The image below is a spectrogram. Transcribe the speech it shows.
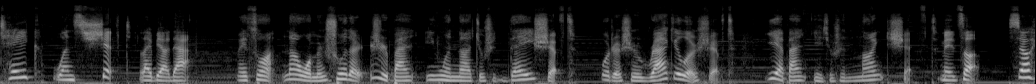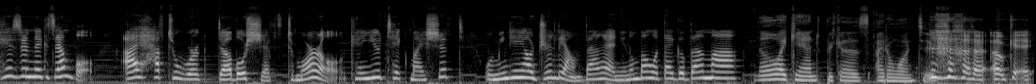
take one's shift 来表达。没错，那我们说的日班，英文呢就是 day shift 或者是 regular shift，夜班也就是 night shift。没错。So here's an example. I have to work double shift tomorrow. Can you take my shift? 我明天要值两班哎，你能帮我带个班吗？No, I can't because I don't want to. okay. OK，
